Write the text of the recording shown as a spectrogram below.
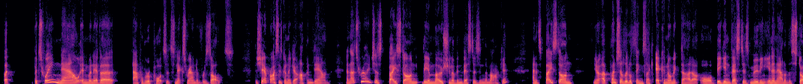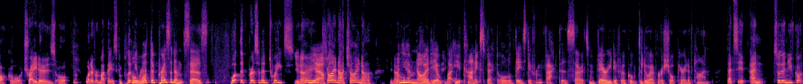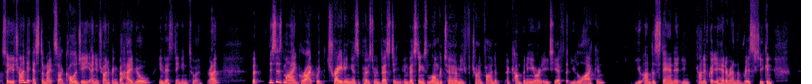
But between now and whenever apple reports its next round of results the share price is going to go up and down. And that's really just based on the emotion of investors in the market. And it's based on you know a bunch of little things like economic data or big investors moving in and out of the stock or traders or whatever it might be. It's completely or what the president says. What the president tweets you know? Yeah. china china you know and you have no idea like you can't expect all of these different factors so it's very difficult to do over a short period of time that's it. And so then you've got, so you're trying to estimate psychology and you're trying to bring behavioral investing into it, right? But this is my gripe with trading as opposed to investing. Investing is longer term. You try and find a, a company or an ETF that you like and you understand it. You kind of got your head around the risks. You can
